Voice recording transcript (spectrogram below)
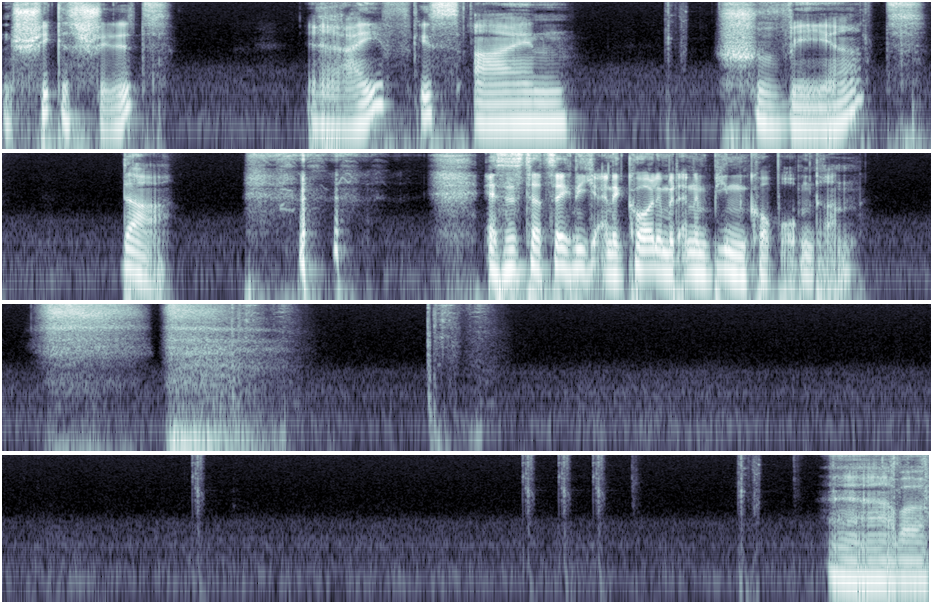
ein schickes Schild. Reif ist ein Schwert. Da. es ist tatsächlich eine Keule mit einem Bienenkorb oben dran. Aber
